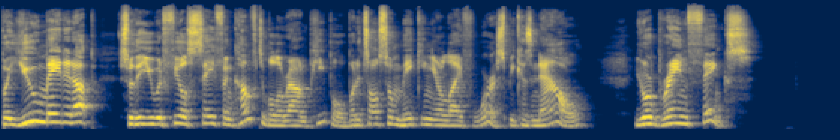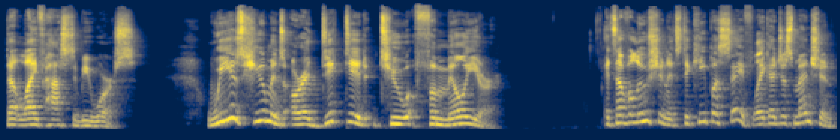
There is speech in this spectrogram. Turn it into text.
but you made it up so that you would feel safe and comfortable around people, but it's also making your life worse because now your brain thinks that life has to be worse. We as humans are addicted to familiar. It's evolution. It's to keep us safe. Like I just mentioned,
